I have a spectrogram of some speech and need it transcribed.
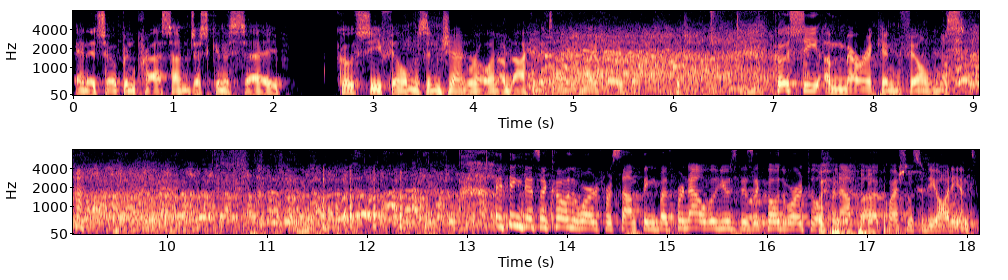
and it's open press, I'm just going to say go see films in general, and I'm not going to tell you my favorite. Go see American films. I think that's a code word for something, but for now we'll use this as a code word to open up uh, questions to the audience.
